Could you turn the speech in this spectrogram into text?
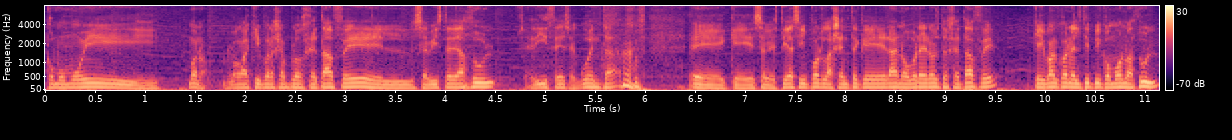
como muy. Bueno, luego aquí, por ejemplo, en Getafe, el, se viste de azul, se dice, se cuenta, eh, que se vestía así por la gente que eran obreros de Getafe, que iban con el típico mono azul.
